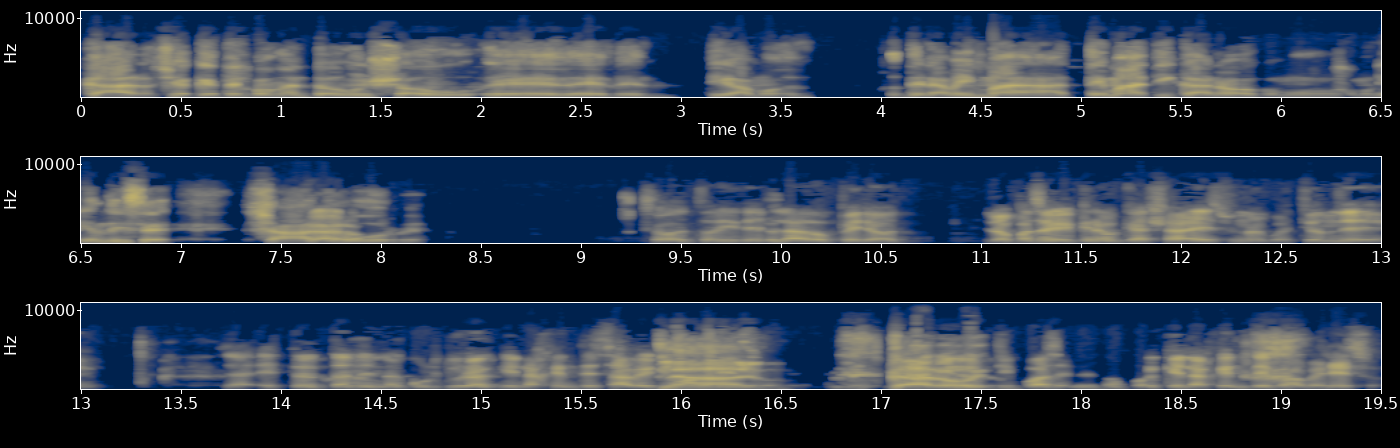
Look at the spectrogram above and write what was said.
Claro, o sea, que te pongan todo un show eh, de, de, digamos, de la misma temática, ¿no? Como, como quien dice, ya te Claro. aburre. yo estoy del lado, pero lo que pasa es que creo que allá es una cuestión de. o sea, está tan en la cultura que la gente sabe que Claro. la- Claro, y los tipos hacen eso porque la gente va a ver eso.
